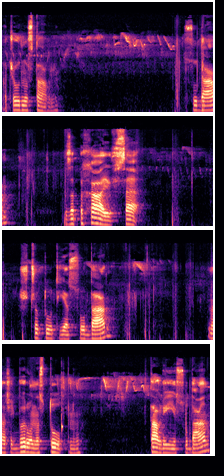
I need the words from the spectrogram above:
А чи одну ставлю? Сюди. Запихаю все, що тут є сюди. Значить, беру наступну. Ставлю її сюди.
